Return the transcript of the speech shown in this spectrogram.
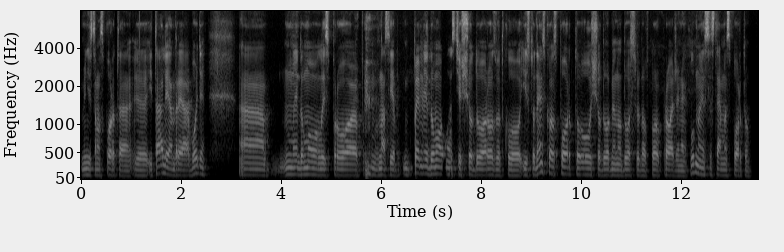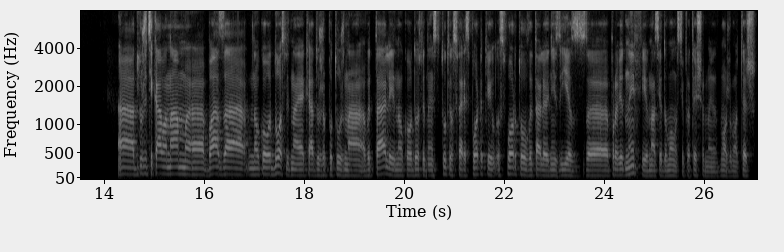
міністром спорту е, Італії Андреа Абоді. Е, Ми домовились про в нас є певні домовленості щодо розвитку і студентського спорту, щодо обміну досвіду впровадження клубної системи спорту. Дуже цікава нам е, база науково-дослідна, яка дуже потужна в Італії. Науково-дослідний інститут в сфері спорту спорту в Італії одні є з е, провідних, і в нас є домовленості про те, що ми зможемо теж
